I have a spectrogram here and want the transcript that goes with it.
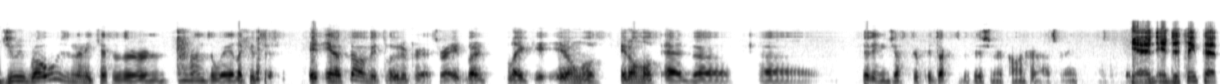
Judy Rose, and then he kisses her and, and runs away. Like it's just it you know some of it's ludicrous, right? But like it, it almost it almost adds a, a fitting juxta- juxtaposition or contrast, right? Yeah, and, and to think that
